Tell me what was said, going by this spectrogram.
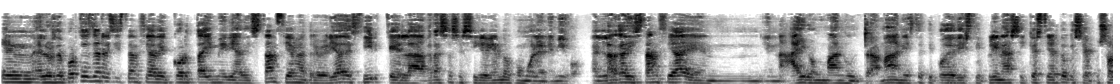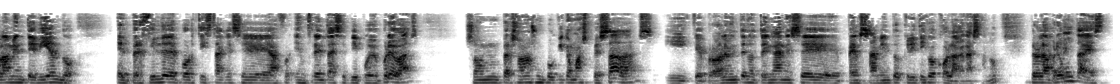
En, los deportes de resistencia de corta y media distancia me atrevería a decir que la grasa se sigue viendo como el enemigo. En larga distancia, en, en Ironman, Ultraman y este tipo de disciplinas, sí que es cierto que solamente viendo el perfil de deportista que se enfrenta a ese tipo de pruebas, son personas un poquito más pesadas y que probablemente no tengan ese pensamiento crítico con la grasa, ¿no? Pero la pregunta es,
